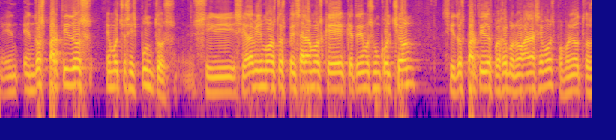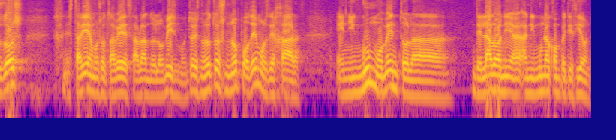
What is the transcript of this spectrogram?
en, dos partidos hemos hecho seis puntos. Si, ahora mismo nosotros pensáramos que, tenemos un colchón, si dos partidos, por ejemplo, no ganásemos, por poner otros dos, estaríamos otra vez hablando de lo mismo. Entonces nosotros no podemos dejar en ningún momento de lado a, ninguna competición.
